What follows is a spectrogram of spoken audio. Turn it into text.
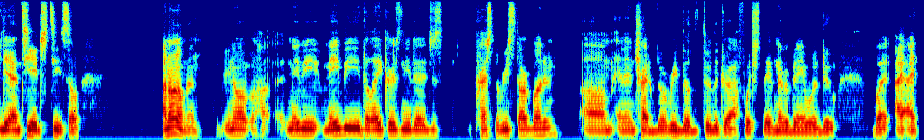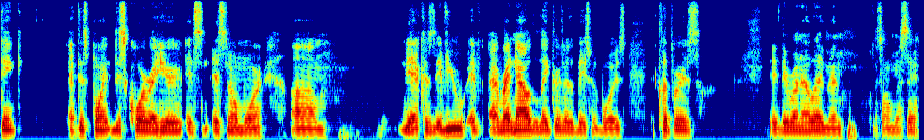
Yeah, and THT. So I don't know, man. You know, maybe maybe the Lakers need to just press the restart button, um, and then try to build, rebuild through the draft, which they've never been able to do. But I, I think at this point, this core right here, it's it's no more. Um, yeah, because if you if uh, right now the Lakers are the basement boys, the Clippers, they, they run LA, man. That's all I'm gonna say.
